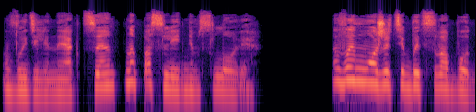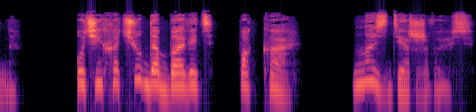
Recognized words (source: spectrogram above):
Выделенный акцент на последнем слове. Вы можете быть свободны. Очень хочу добавить «пока», но сдерживаюсь.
